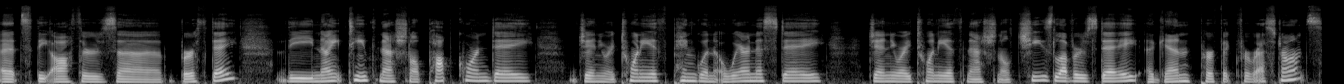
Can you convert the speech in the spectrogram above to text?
It's the author's uh, birthday. The 19th, National Popcorn Day. January 20th, Penguin Awareness Day. January 20th, National Cheese Lovers Day, again, perfect for restaurants.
